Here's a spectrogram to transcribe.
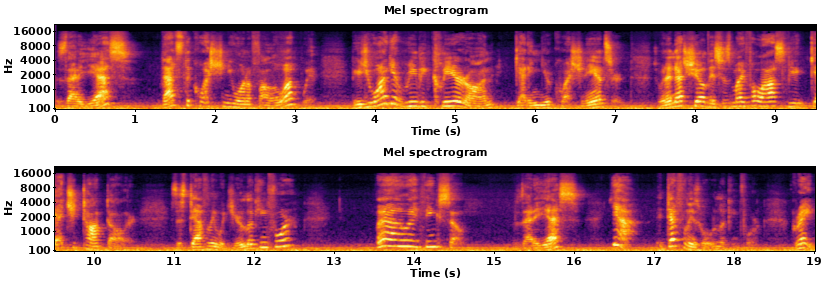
Is that a yes? That's the question you want to follow up with because you want to get really clear on getting your question answered. So, in a nutshell, this is my philosophy to get you top dollar. Is this definitely what you're looking for? Well, I think so. Is that a yes? Yeah, it definitely is what we're looking for. Great.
